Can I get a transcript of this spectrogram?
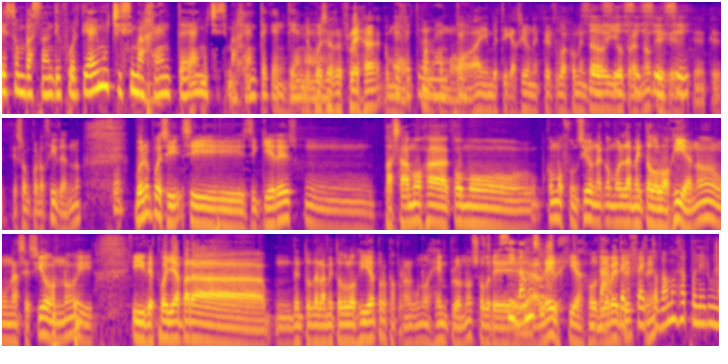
que son bastante fuertes. hay muchísima gente, hay muchísima gente que tiene. Después se refleja, como, como hay investigaciones que tú has comentado y otras ¿no? Que, que, son conocidas. ¿no? Bueno, pues si, si, si quieres, mm, pasamos a cómo, cómo funciona, cómo la metodología, ¿no? una sesión, ¿no? y, y después ya para, dentro de la metodología, pues para poner algunos ejemplos ¿no? sobre alergias o diabetes. Perfecto, ¿eh? vamos a poner un,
